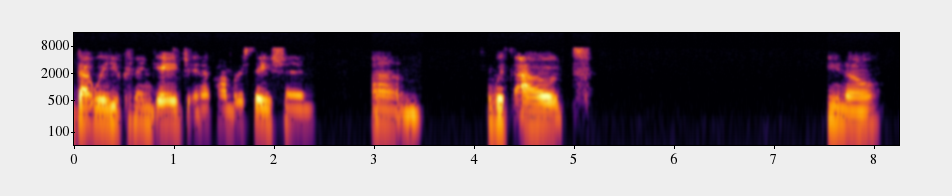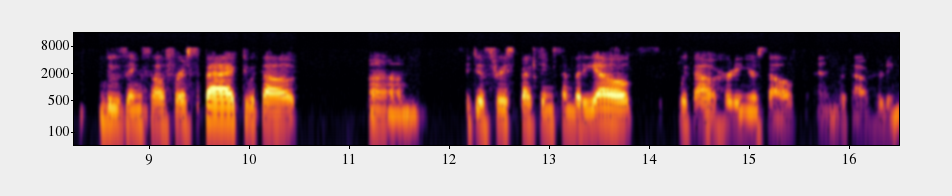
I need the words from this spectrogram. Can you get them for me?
That way, you can engage in a conversation um, without, you know, losing self respect, without um, disrespecting somebody else, without hurting yourself, and without hurting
